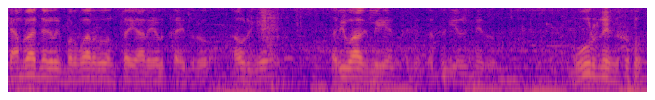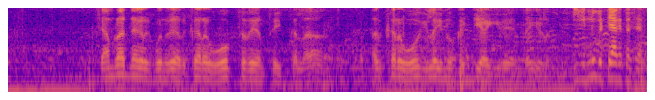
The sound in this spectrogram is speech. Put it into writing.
ಚಾಮರಾಜನಗರಕ್ಕೆ ಬರಬಾರದು ಅಂತ ಯಾರು ಹೇಳ್ತಾ ಇದ್ರು ಅವರಿಗೆ ಅರಿವಾಗಲಿ ಅಂತಕ್ಕಂಥದ್ದು ಎರಡನೇದು. ಮೂರನೇದು ಚಾಮರಾಜನಗರಕ್ಕೆ ಬಂದರೆ ಅಧಿಕಾರ ಹೋಗ್ತದೆ ಅಂತ ಇತ್ತಲ್ಲ ಅಧಿಕಾರ ಹೋಗಿಲ್ಲ ಇನ್ನೂ ಗಟ್ಟಿಯಾಗಿದೆ ಅಂತ ಹೇಳೋದು ಈಗ ಇನ್ನೂ ಗಟ್ಟಿ ಆಗುತ್ತೆ ಸರ್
